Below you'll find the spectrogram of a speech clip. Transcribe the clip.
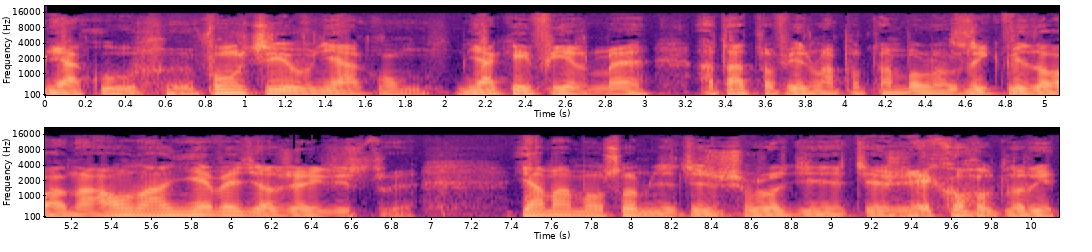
nejakú funkciu v nejakom, nejakej firme a táto firma potom bola zlikvidovaná a on ani nevedel, že existuje. Ja mám osobne tiež v rodine tiež niekoho, ktorý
